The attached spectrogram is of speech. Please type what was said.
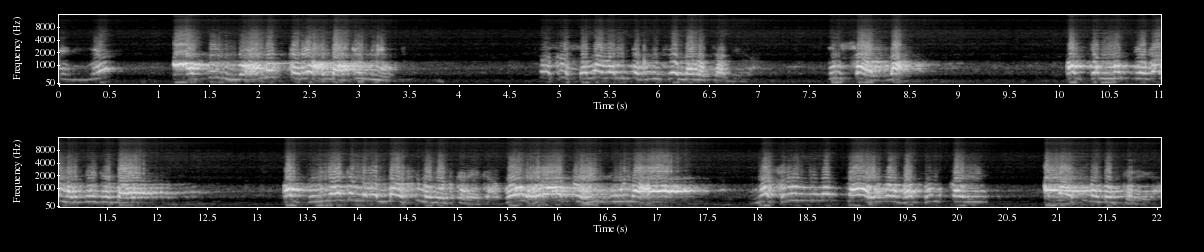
کے لیے آدمی محنت کرے خدا کے دین تو اس کو سزا والی تکلیف سے اللہ بچا دے گا. انشاءاللہ. اور جنت دے گا مرنے کے بعد اللہ کی مدد کرے گا۔ وہ ہرا تو ہی بولا نسر اللہ و فصل قریب اللہ کی مدد کرے گا۔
